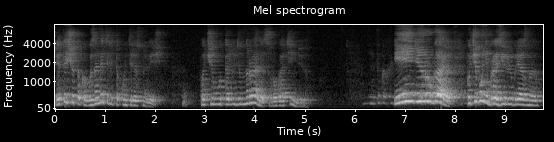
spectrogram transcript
Это еще такое, вы заметили такую интересную вещь? Почему-то людям нравится ругать Индию. Индию ругают. Почему не Бразилию грязную?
